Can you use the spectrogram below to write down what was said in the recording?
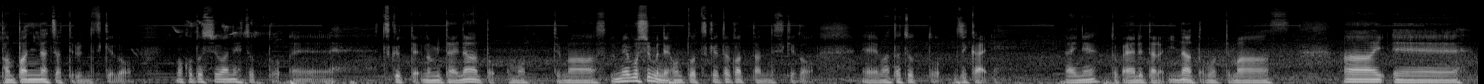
パンパンになっちゃってるんですけど、まあ、今年はねちょっと、えー、作って飲みたいなと思ってます。梅干しもね本当はつけたかったんですけど、えー、またちょっと次回来年とかやれたらいいなと思ってます。はいえー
